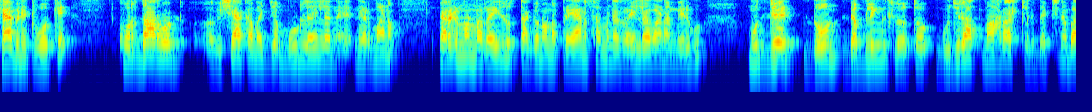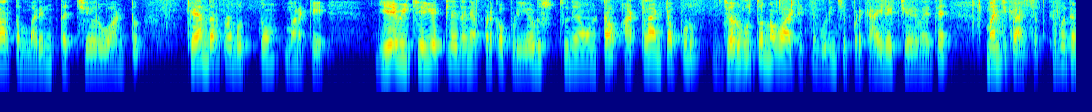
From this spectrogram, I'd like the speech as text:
cabinet okay. Khurda road Visakha మధ్య మూడు లైన్ల నిర్మాణం. పెరగనున్న రైళ్ళు తగ్గనున్న ప్రయాణ సమయం రైలు రవాణా మెరుగు. ముద్దే డోన్ డబ్లింగ్స్లతో గుజరాత్ మహారాష్ట్రకు దక్షిణ భారతం మరింత చేరు అంటూ కేంద్ర ప్రభుత్వం మనకి ఏమీ చేయట్లేదని ఎప్పటికప్పుడు ఏడుస్తూనే ఉంటాం. అట్లాంటప్పుడు జరుగుతున్న వాటిని గురించి ఇప్పటికి హైలైట్ చేయడం అయితే మంచి కాన్సెప్ట్. లేకపోతే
